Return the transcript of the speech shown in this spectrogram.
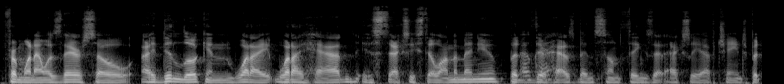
from when I was there. So I did look, and what I what I had is actually still on the menu, but there has been some things that actually have changed. But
